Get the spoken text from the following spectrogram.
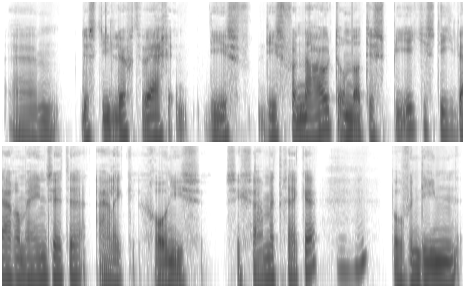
Ehm, dus die luchtweg die is, die is vernauwd omdat de spiertjes die daaromheen zitten eigenlijk chronisch zich samentrekken. Mhm. Bovendien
